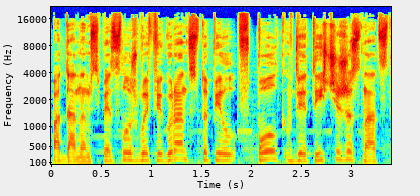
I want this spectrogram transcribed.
По данным спецслужбы, фигурант вступил в полк в 2016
